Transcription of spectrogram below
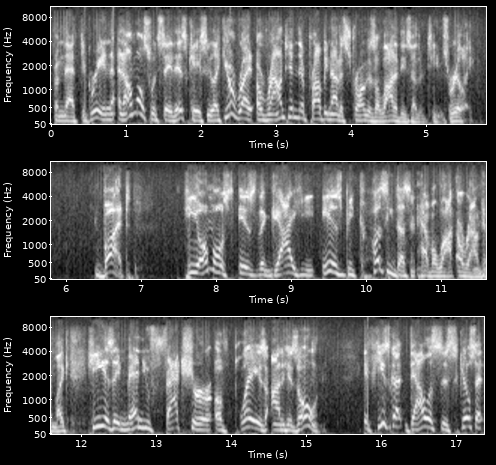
from that degree. And, and I almost would say this, Casey, like you're right. Around him, they're probably not as strong as a lot of these other teams, really. But he almost is the guy he is because he doesn't have a lot around him. Like he is a manufacturer of plays on his own. If he's got Dallas's skill set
